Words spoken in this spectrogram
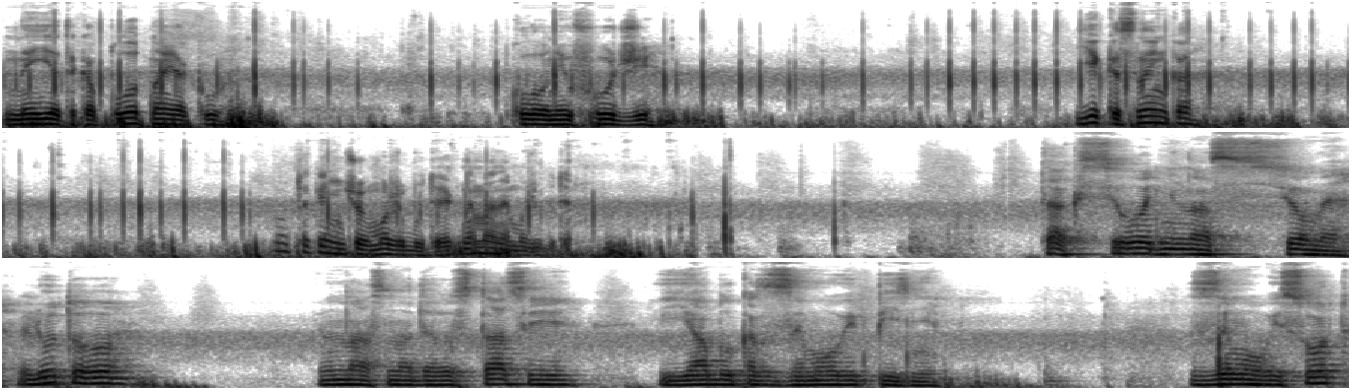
не є така плотна, як у колонії Фуджі. Є кислинка. Ну таке нічого може бути, як на мене може бути. Так, сьогодні у нас 7 лютого. І у нас на дегустації яблука зимові пізні. Зимовий сорт.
